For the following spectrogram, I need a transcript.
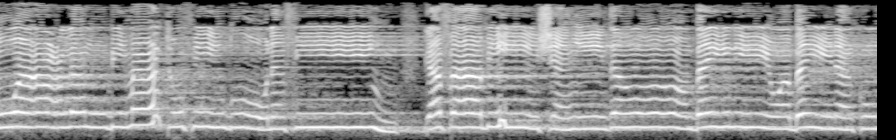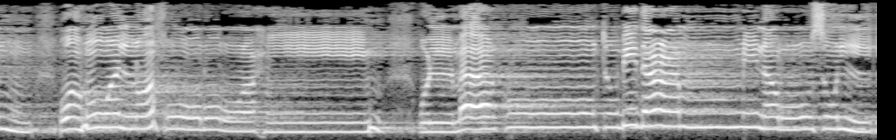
هُوَ أَعْلَمُ بِمَا تُفِيضُونَ فِيهِ ۖ. كَفَىٰ بِهِ شَهِيدًا بَيْنِي وَبَيْنَكُمْ ۖ وَهُوَ الْغَفُورُ الرَّحِيمُ. قُلْ مَا كُنتُ بِدْعًا مِّنَ الرُّسُلِ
